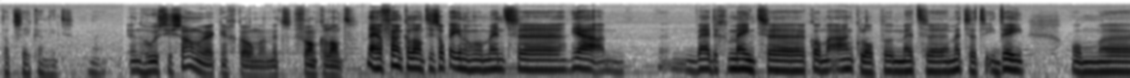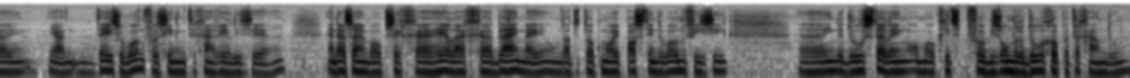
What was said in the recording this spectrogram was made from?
Dat zeker niet. Nee. En hoe is die samenwerking gekomen met Frankeland? Nou Frankeland is op enig moment uh, ja, bij de gemeente komen aankloppen met, uh, met het idee om ja, deze woonvoorziening te gaan realiseren. En daar zijn we op zich heel erg blij mee, omdat het ook mooi past in de woonvisie. in de doelstelling om ook iets voor bijzondere doelgroepen te gaan doen.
